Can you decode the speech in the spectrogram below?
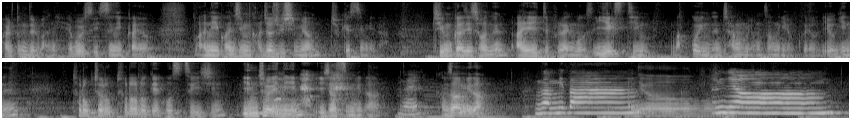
활동들 많이 해볼 수 있으니까요. 많이 관심 가져주시면 좋겠습니다. 지금까지 저는 아이에이트 플랭버스 EX팀 맡고 있는 장명성이었고요. 여기는 초록초록 초록의 호스트이신 임초혜님이셨습니다. 네. 감사합니다. 감사합니다. 안녕. 안녕.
